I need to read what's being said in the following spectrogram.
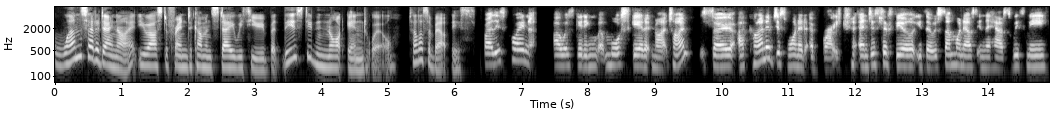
One Saturday night, you asked a friend to come and stay with you, but this did not end well. Tell us about this. By this point, I was getting more scared at night time. So I kind of just wanted a break and just to feel if there was someone else in the house with me,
